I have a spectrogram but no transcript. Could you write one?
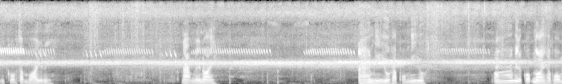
นี่โกบสัมบอยอยู่นี่น้ำน้อยๆอ่ามีอยู่ครับผมมีอยู่อ๋อมีแต่กบหน่อยครับผม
